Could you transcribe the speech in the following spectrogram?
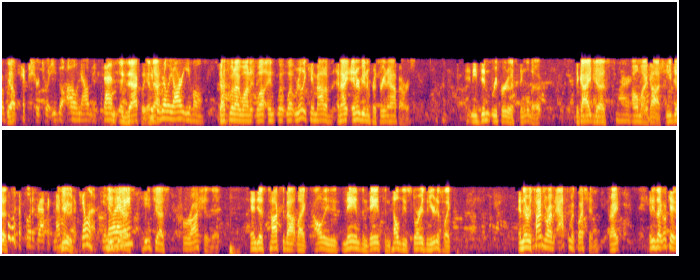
a real picture to it. You go, oh, now it makes sense. Exactly, and People that, really are evil. That's what I wanted. Well, and what, what really came out of, and I interviewed him for three and a half hours, and he didn't refer to a single note. The guy just, Smart. oh my gosh, he These just, people with the photographic memories Dude, are killing us. You know what just, I mean? he just crushes it, and just talks about like all these names and dates and tells these stories, and you're just like, and there was times where I would ask him a question, right, and he's like, okay,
